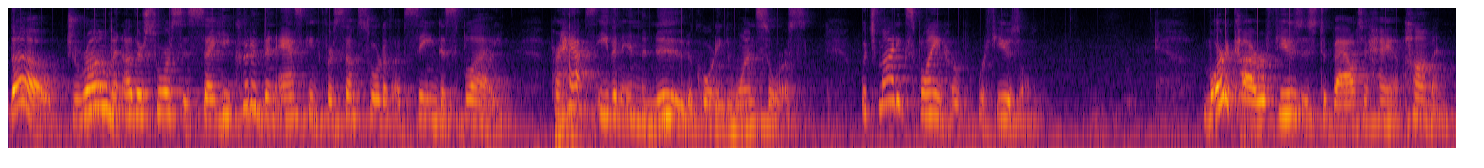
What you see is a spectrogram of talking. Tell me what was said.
Though Jerome and other sources say he could have been asking for some sort of obscene display, perhaps even in the nude, according to one source, which might explain her refusal. Mordecai refuses to bow to Haman.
